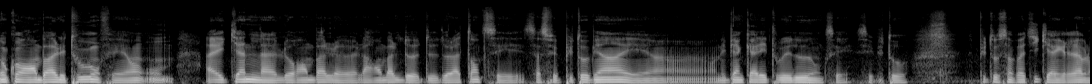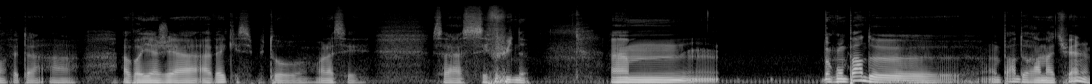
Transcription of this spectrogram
Euh, donc on remballe et tout, on fait avec Cannes la, le remballe, la remballe de, la tente, c'est ça se fait plutôt bien et euh, on est bien calés tous les deux, donc c'est plutôt plutôt sympathique et agréable en fait à, à, voyager avec et c'est plutôt voilà c'est ça c'est fluide. Euh, donc on part de on part de Ramatuel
